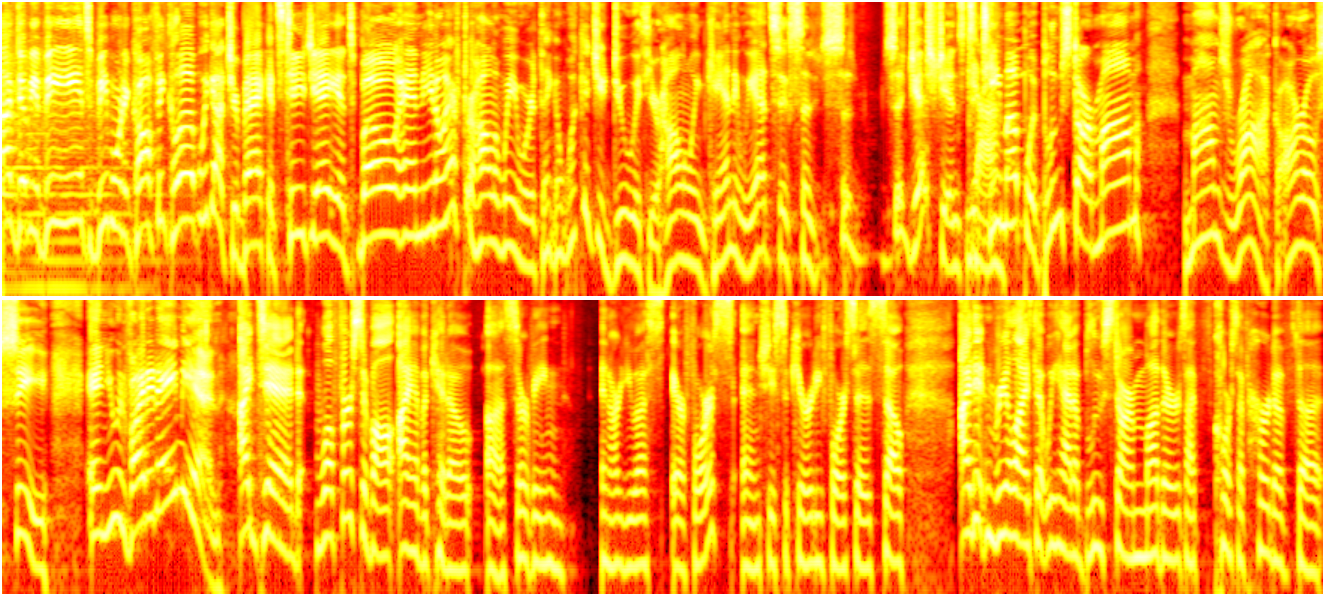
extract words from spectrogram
5WB, it's B Morning Coffee Club. We got your back. It's TJ, it's Bo. And, you know, after Halloween, we were thinking, what could you do with your Halloween candy? We had su- su- su- suggestions to Yeah. team up with Blue Star Mom, Mom's Rock, ROC. And you invited Amy in. I did. Well, first of all, I have a kiddo uh, serving in our U.S. Air Force, and she's security forces. So I didn't realize that we had a Blue Star Mothers. I, of course, I've heard of the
